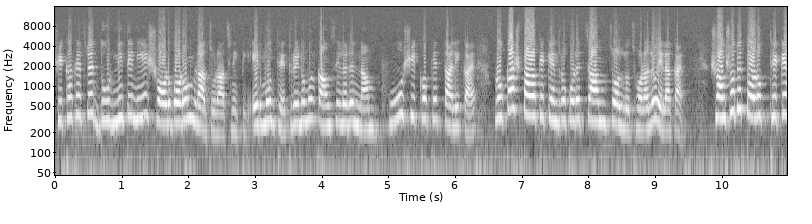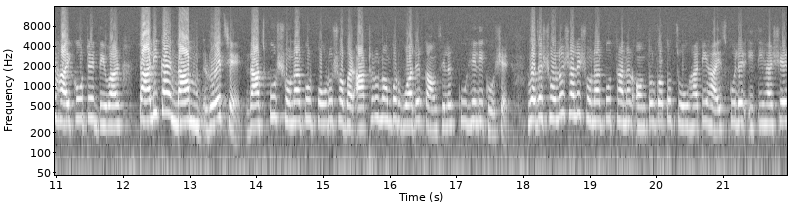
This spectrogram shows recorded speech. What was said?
শিক্ষাক্ষেত্রে দুর্নীতি নিয়ে সরগরম রাজ্য রাজনীতি। এর মধ্যে তৃণমূল কাউন্সিলরের নাম ভুয়ো শিক্ষকের তালিকায় প্রকাশ পাওয়াকে কেন্দ্র করে চাঞ্চল্য ছড়ালো এলাকায়। সংসদের তরফ থেকে হাইকোর্টের দেওয়ার তালিকায় নাম রয়েছে রাজপুর সোনারপুর পৌরসভার আঠারো নম্বর ওয়ার্ডের কাউন্সিলর কুহেলি ঘোষের। দুহাজার ষোলো সালে সোনারপুর থানার অন্তর্গত চৌহাটি হাই স্কুলের ইতিহাসের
